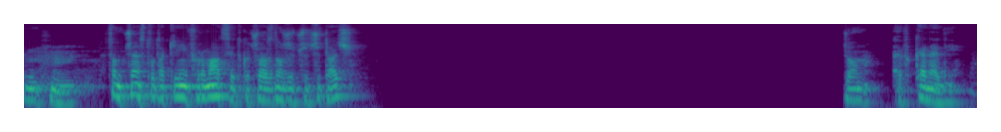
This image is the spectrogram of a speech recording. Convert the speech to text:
Mhm. Są często takie informacje, tylko trzeba zdążyć przeczytać. John F. Kennedy.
